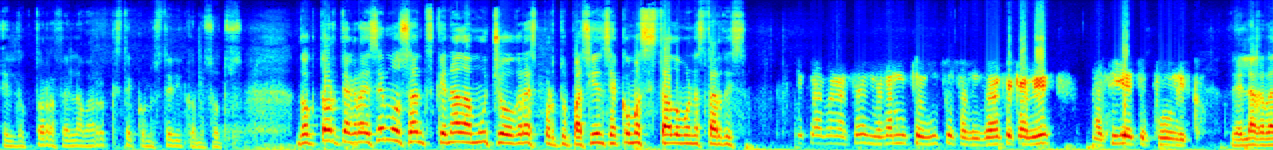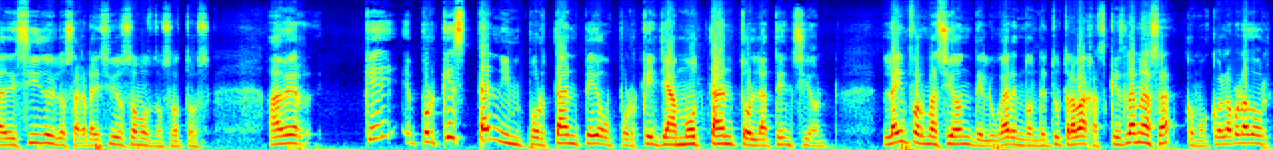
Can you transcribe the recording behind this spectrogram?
el doctor Rafael Navarro, que esté con usted y con nosotros. Doctor, te agradecemos antes que nada mucho, gracias por tu paciencia. ¿Cómo has estado? Buenas tardes. ¿Qué tal? Buenas tardes. Me da mucho gusto saludarte, Javier, a ti y a tu público. El agradecido y los agradecidos somos nosotros. A ver, ¿qué, ¿por qué es tan importante o por qué llamó tanto la atención? la información del lugar en donde tú trabajas, que es la NASA, como colaborador,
